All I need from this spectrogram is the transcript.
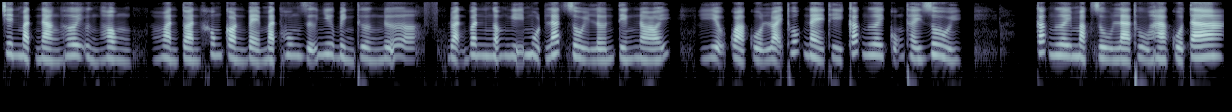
Trên mặt nàng hơi ửng hồng, hoàn toàn không còn vẻ mặt hung dữ như bình thường nữa. Đoạn vân ngẫm nghĩ một lát rồi lớn tiếng nói. Hiệu quả của loại thuốc này thì các ngươi cũng thấy rồi. Các ngươi mặc dù là thủ hạ của ta,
